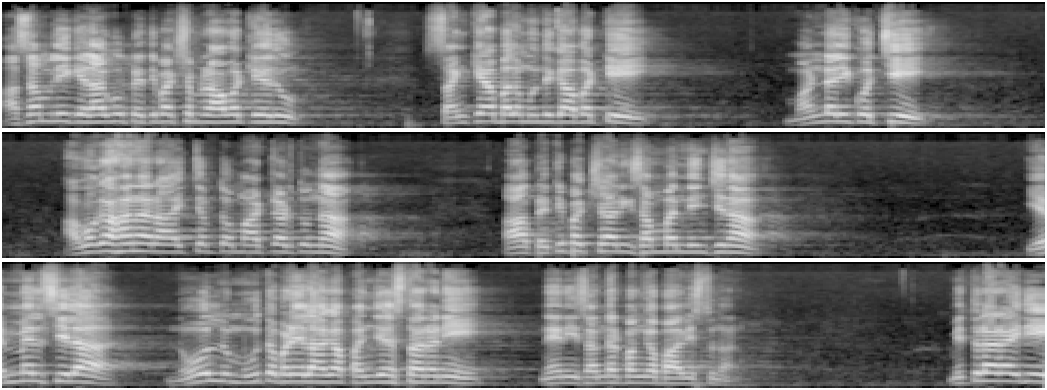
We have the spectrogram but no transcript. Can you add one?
అసెంబ్లీకి ఎలాగూ ప్రతిపక్షం రావట్లేదు సంఖ్యాబలం ఉంది కాబట్టి మండలికి వచ్చి అవగాహన రాహిత్యంతో మాట్లాడుతున్న ఆ ప్రతిపక్షానికి సంబంధించిన ఎమ్మెల్సీల నోళ్ళు మూతబడేలాగా పనిచేస్తారని నేను ఈ సందర్భంగా భావిస్తున్నాను. మిత్రులారా ఇది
